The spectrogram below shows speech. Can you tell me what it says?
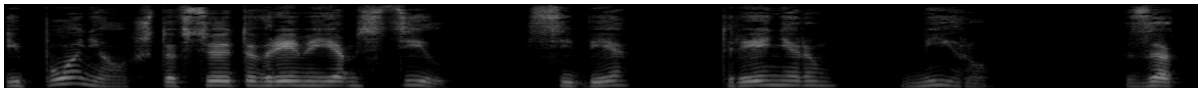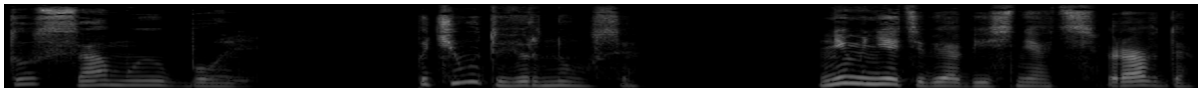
и понял, что все это время я мстил себе, тренерам, миру за ту самую боль. Почему ты вернулся? Не мне тебе объяснять, правда?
